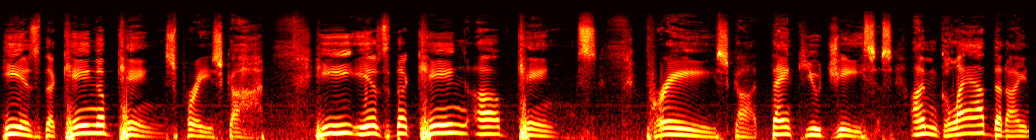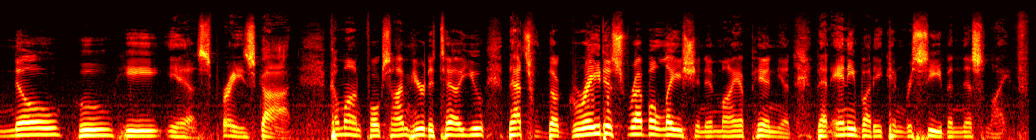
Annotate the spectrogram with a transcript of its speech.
He is the King of Kings, praise God. He is the King of Kings. Praise God. Thank you, Jesus. I'm glad that I know who He is. Praise God. Come on, folks. I'm here to tell you that's the greatest revelation, in my opinion, that anybody can receive in this life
